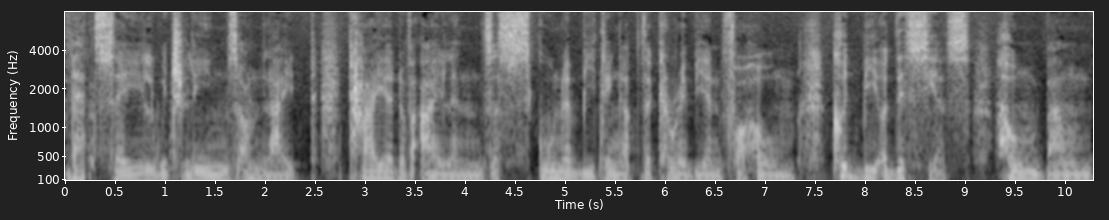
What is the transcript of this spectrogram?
That sail which leans on light, tired of islands, a schooner beating up the Caribbean for home, could be Odysseus, homebound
